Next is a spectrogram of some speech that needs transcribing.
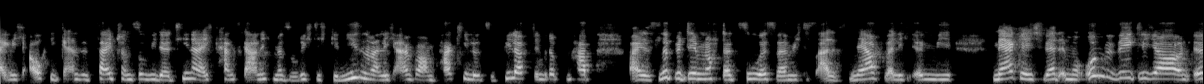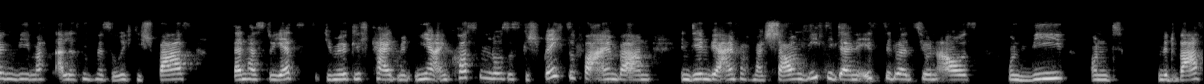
eigentlich auch die ganze Zeit schon so wie der Tina, ich kann es gar nicht mehr so richtig genießen, weil ich einfach ein paar Kilo zu viel auf den Rippen habe, weil das Lipidem noch dazu ist, weil mich das alles nervt, weil ich irgendwie merke, ich werde immer unbeweglicher und irgendwie macht alles nicht mehr so richtig Spaß. Dann hast du jetzt die Möglichkeit, mit mir ein kostenloses Gespräch zu vereinbaren, in dem wir einfach mal schauen, wie sieht deine Ist-Situation aus und wie und mit was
